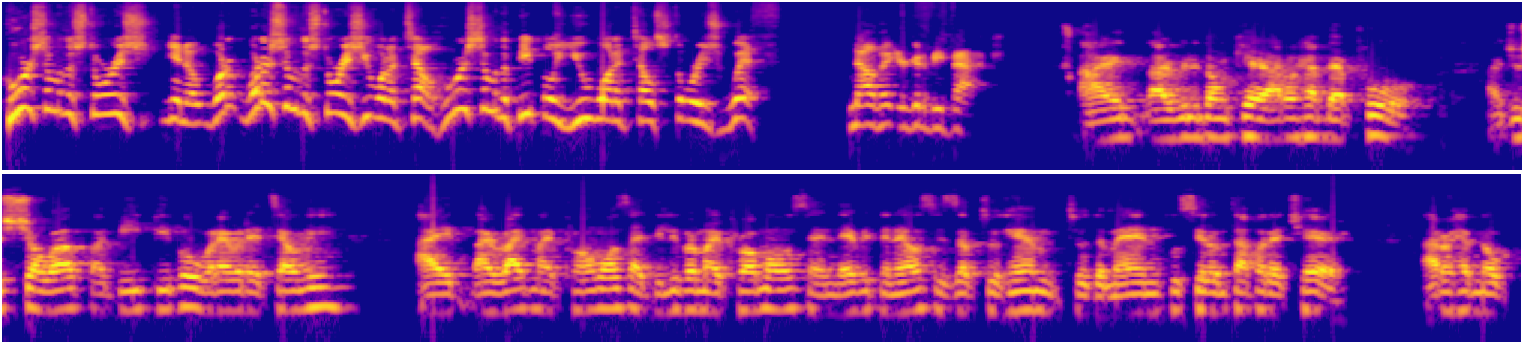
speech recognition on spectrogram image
Who are some of the stories, you know, what, what are some of the stories you want to tell? Who are some of the people you want to tell stories with now that you're going to be back? I, I really don't care. I don't have that pool. I just show up, I beat people, whatever they tell me. I, I write my promos, I deliver my promos, and everything else is up to him, to the man who sit on top of that chair. I don't have no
